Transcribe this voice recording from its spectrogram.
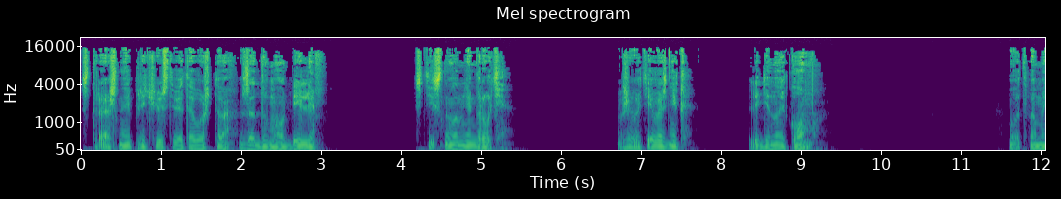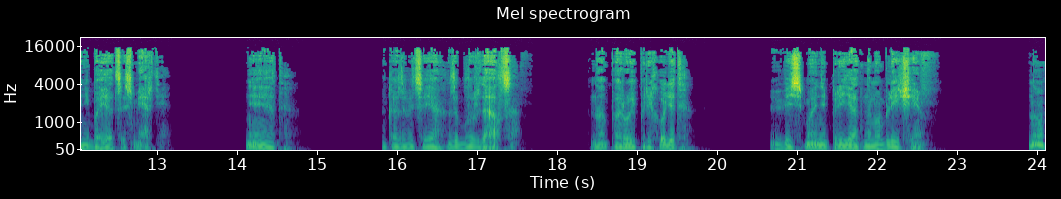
Страшное предчувствие того, что задумал Билли, стиснуло мне грудь. В животе возник ледяной ком. Вот вам и не бояться смерти. Нет, оказывается, я заблуждался. Но порой приходит в весьма неприятном обличии. «Ну,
